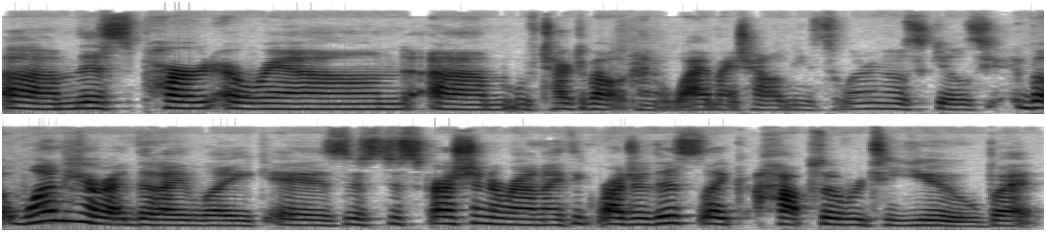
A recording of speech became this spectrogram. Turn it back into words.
um, this part around um, we've talked about kind of why my child needs to learn those skills. But one here that i like is this discussion around i think roger this like hops over to you but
